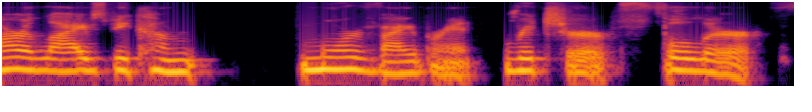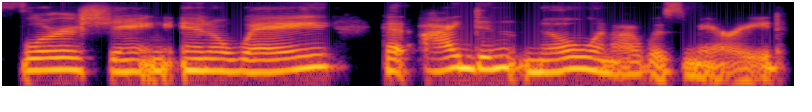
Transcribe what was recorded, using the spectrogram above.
our lives become more vibrant, richer, fuller, flourishing in a way that I didn't know when I was married.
